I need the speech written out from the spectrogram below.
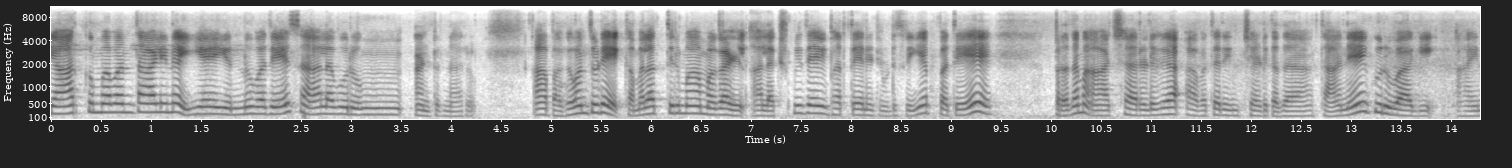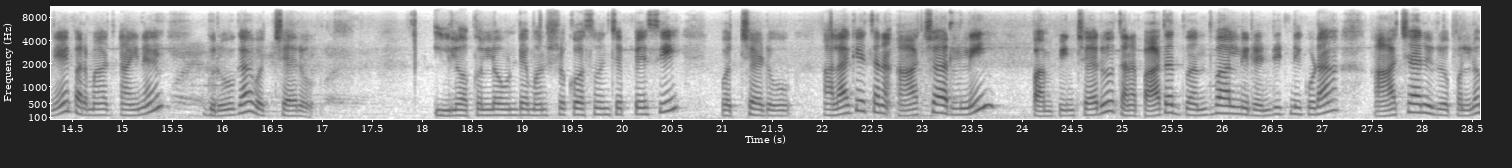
యార్కుమవంతాళిన అయ్యే ఎన్నువదే సాలవురుం అంటున్నారు. ఆ భగవంతుడే కమల తిరుమామగళ్ ఆ లక్ష్మీదేవి భర్త అయినటువంటి శ్రీయప్పతే ప్రథమ ఆచార్యుడిగా అవతరించాడు కదా. తానే గురువాగి ఆయనే పరమా ఆయనే గురువుగా వచ్చారు. ఈ లోకంలో ఉండే మనుషుల కోసం అని చెప్పేసి వచ్చాడు. అలాగే తన ఆచార్యుల్ని పంపించారు. తన పాత ద్వంద్వాల్ని రెండింటిని కూడా ఆచార్య రూపంలో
